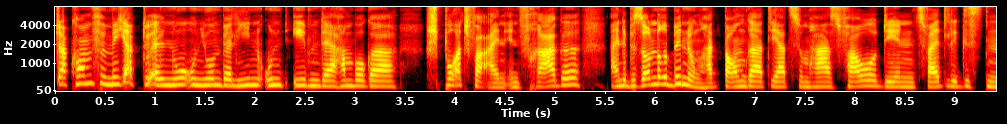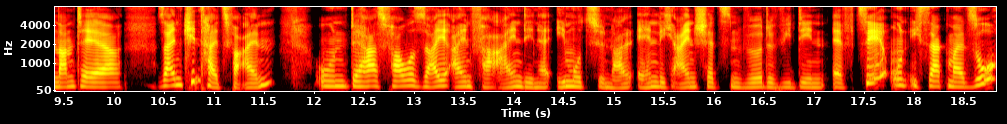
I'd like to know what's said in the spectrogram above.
da kommen für mich aktuell nur Union Berlin und eben der Hamburger Sportverein in Frage. Eine besondere Bindung hat Baumgart ja zum HSV. Den Zweitligisten nannte er seinen Kindheitsverein. Und der HSV sei ein Verein, den er emotional ähnlich einschätzen würde wie den FC. Und ich sag mal so,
